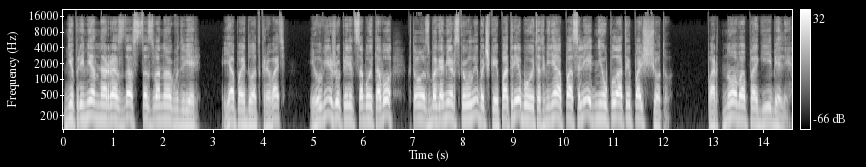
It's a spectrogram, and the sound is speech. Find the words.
непременно раздастся звонок в дверь. Я пойду открывать и увижу перед собой того, кто с богомерзкой улыбочкой потребует от меня последней уплаты по счету. Портного погибели.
